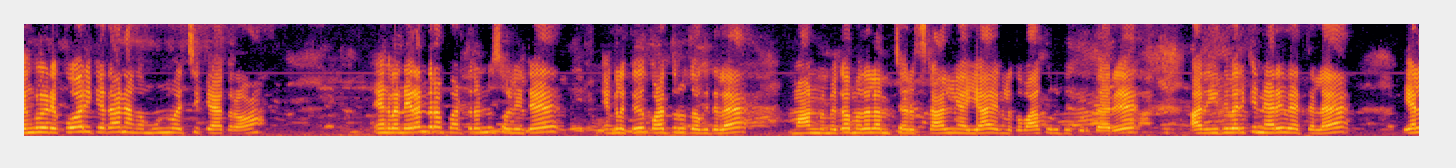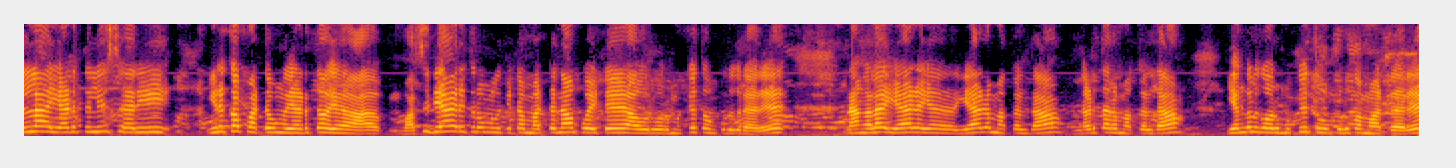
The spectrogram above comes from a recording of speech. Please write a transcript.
எங்களுடைய கோரிக்கை தான் நாங்கள் முன் வச்சு கேட்குறோம் எங்களை நிரந்தரப்படுத்துறோம்னு சொல்லிட்டு எங்களுக்கு குளத்தூர் தொகுதியில் மாண்புமிக முதலமைச்சர் ஸ்டாலின் ஐயா எங்களுக்கு வாக்குறுதி கொடுத்தாரு. அது இது வரைக்கும் நிறைவேற்றலை. எல்லா இடத்துலையும் சரி இருக்கப்பட்டவங்க இடத்த வசதியாக வசதியா இருக்கிறவங்க மட்டும்தான் போயிட்டு அவர் ஒரு முக்கியத்துவம் கொடுக்குறாரு. நாங்களாம் ஏழை ஏழை மக்கள் தான் நடுத்தர மக்கள் தான் எங்களுக்கு ஒரு முக்கியத்துவம் கொடுக்க மாட்டாரு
